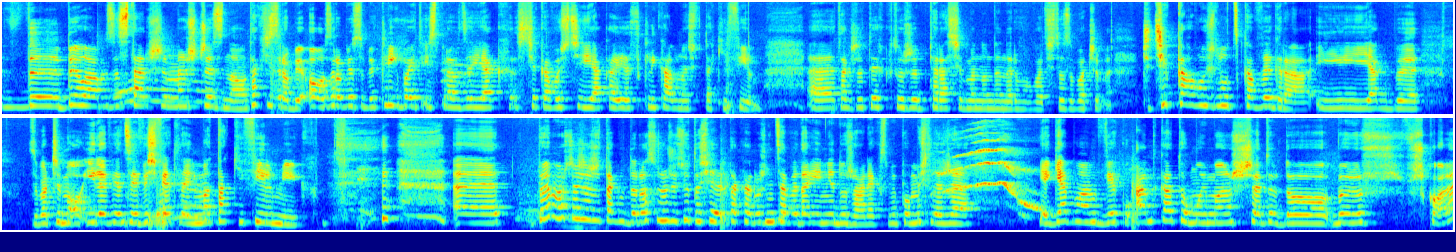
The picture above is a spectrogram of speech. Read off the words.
By, byłam ze starszym mężczyzną. Taki zrobię. O, zrobię sobie clickbait i sprawdzę jak z ciekawości jaka jest klikalność w taki film. E, także tych, którzy teraz się będą denerwować, to zobaczymy. Czy ciekawość ludzka wygra i jakby zobaczymy o ile więcej wyświetleń ma taki filmik. E, powiem wam szczerze, że tak w dorosłym życiu to się taka różnica wydaje nieduża, ale jak sobie pomyślę, że jak ja byłam w wieku Antka, to mój mąż szedł do, był już w szkole,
